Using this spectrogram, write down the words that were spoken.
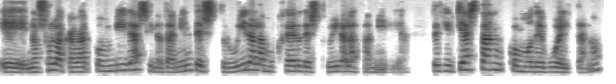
eh, no solo acabar con vida, sino también destruir a la mujer, destruir a la familia. Es decir, ya están como de vuelta, ¿no?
